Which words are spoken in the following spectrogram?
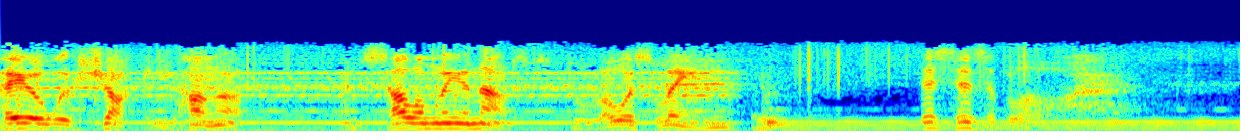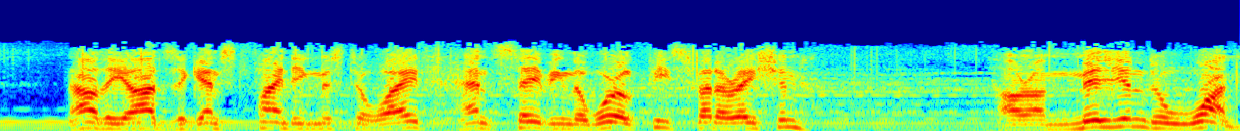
Pale with shock, he hung up and solemnly announced to Lois Lane This is a blow. Now the odds against finding Mr. White and saving the World Peace Federation are a million to one.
